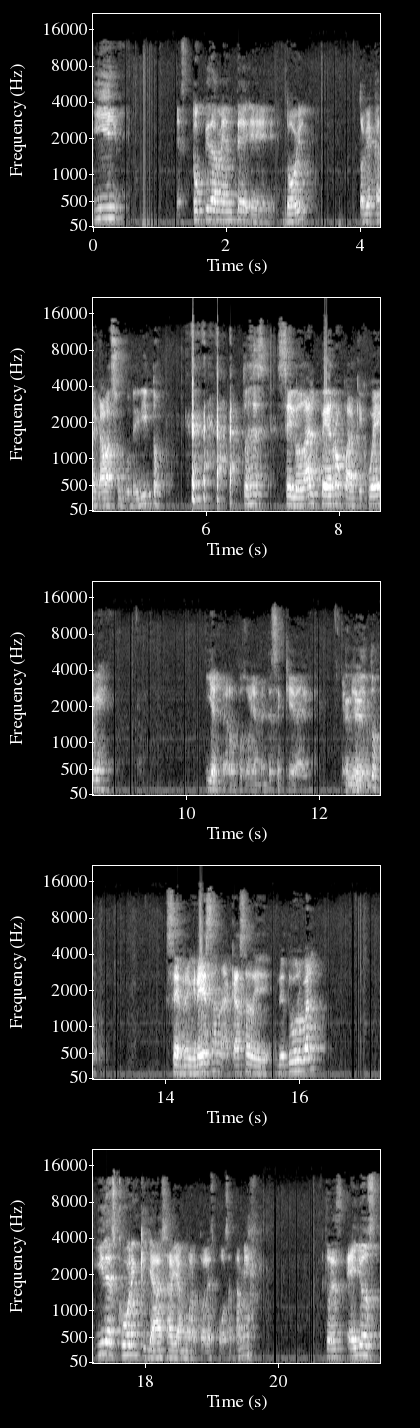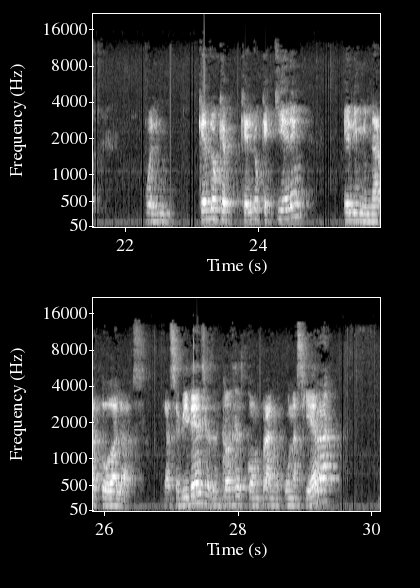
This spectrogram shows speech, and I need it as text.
Y estúpidamente eh, Doyle todavía cargaba su dedito. Entonces se lo da al perro para que juegue. Y el perro pues obviamente se queda el, el El dedito. Se regresan a casa de, de Durval y descubren que ya se había muerto la esposa también. Entonces ellos, pues, ¿qué es lo que, qué es lo que quieren? Eliminar todas las, las evidencias. Entonces compran una sierra,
